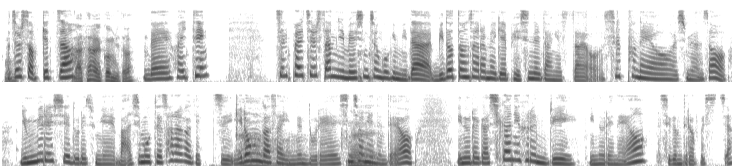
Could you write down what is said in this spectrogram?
뭐, 어쩔 수 없겠죠? 나타날 겁니다. 네, 화이팅! 7873님의 신청곡입니다. 믿었던 사람에게 배신을 당했어요. 슬프네요 하시면서 윤미래 씨의 노래 중에 마지못해 살아가겠지 이런 아. 가사 있는 노래 신청했는데요. 이 노래가 시간이 흐른 뒤 이 노래네요. 지금 들어보시죠.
